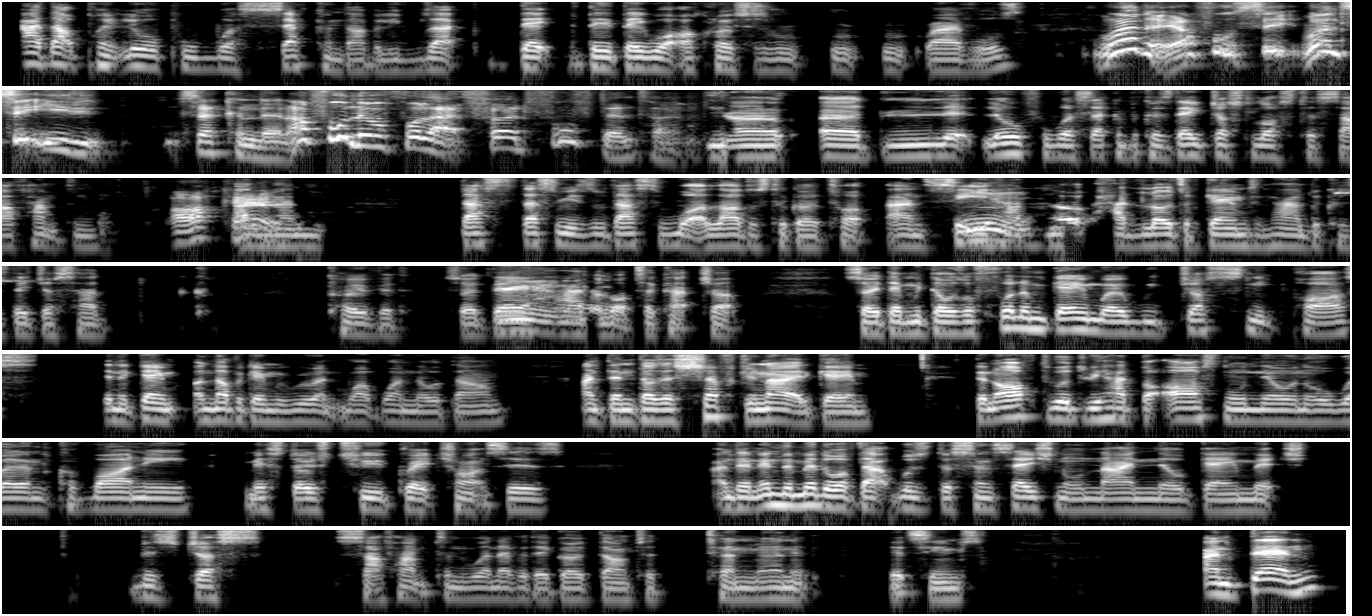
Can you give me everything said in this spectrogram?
at that point Liverpool was second, I believe. Like they they, they were our closest r- r- rivals. Were they? I thought City weren't City second then. I thought Liverpool like third, fourth then times. No, uh Liverpool were second because they just lost to Southampton. Okay. And that's that's the reason. That's what allowed us to go top. And City mm. had lo- had loads of games in hand because they just had COVID, so they mm. had a lot to catch up. So then we, there was a Fulham game where we just sneaked past in a game, another game we went one 0 down, and then there's a Sheffield United game. Then afterwards we had the Arsenal nil nil when Cavani missed those two great chances, and then in the middle of that was the sensational nine 0 game, which is just Southampton whenever they go down to ten men, it, it seems. And then,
